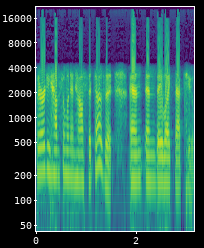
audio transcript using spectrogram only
They already have someone in house that does it, and and they like that too.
